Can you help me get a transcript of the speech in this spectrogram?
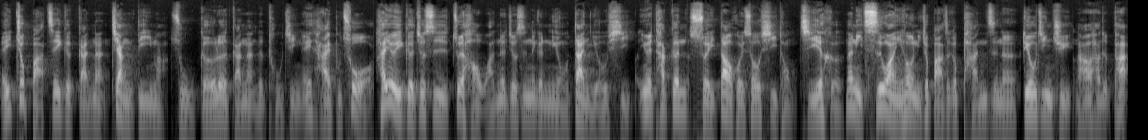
哎，就把这个感染降低嘛，阻隔了感染的途径，哎，还不错。还有一个就是最好玩的，就是那个扭蛋游戏，因为它跟水稻回收系统结合，那你吃完以后，你就把这个盘子呢丢进去，然后它就啪，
